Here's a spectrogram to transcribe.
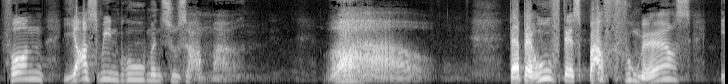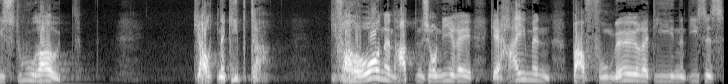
von Jasminblumen zu sammeln. Wow! Der Beruf des Parfumeurs ist uralt. Die alten Ägypter die Pharaonen hatten schon ihre geheimen Parfümeure, die ihnen dieses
